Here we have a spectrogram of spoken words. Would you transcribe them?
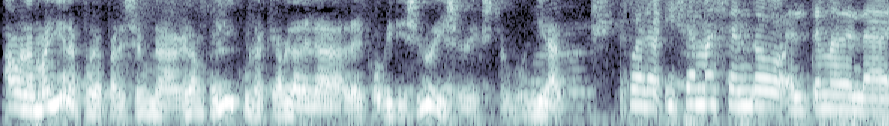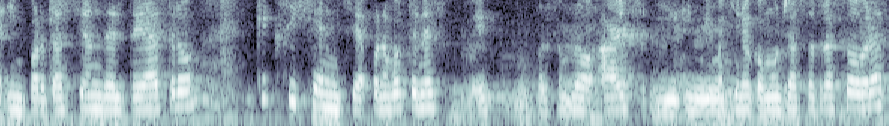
Ahora, mañana puede aparecer una gran película que habla de la, del COVID-19 y es el éxito mundial. Bueno, y ya más yendo el tema de la importación del teatro, ¿qué exigencia? Bueno, vos tenés, eh, por ejemplo, Art y, y, me imagino con muchas otras obras,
